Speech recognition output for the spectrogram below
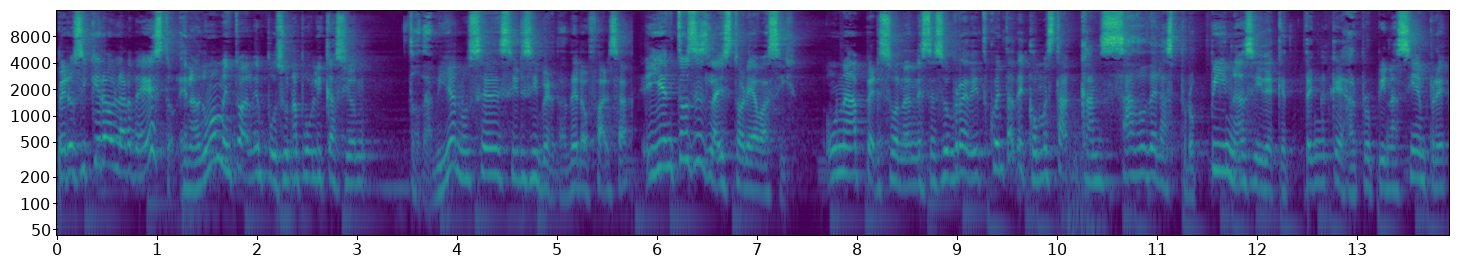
pero sí quiero hablar de esto. En algún momento alguien puso una publicación todavía no sé decir si verdadera o falsa. Y entonces la historia va así una persona en este subreddit cuenta de cómo está cansado de las propinas y de que tenga que dejar propinas siempre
